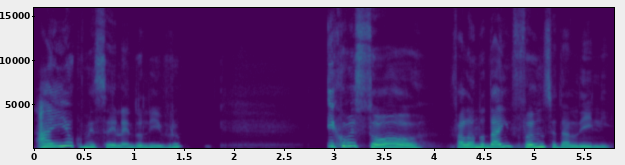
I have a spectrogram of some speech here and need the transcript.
Aí eu comecei lendo o livro e começou falando da infância da Lily,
